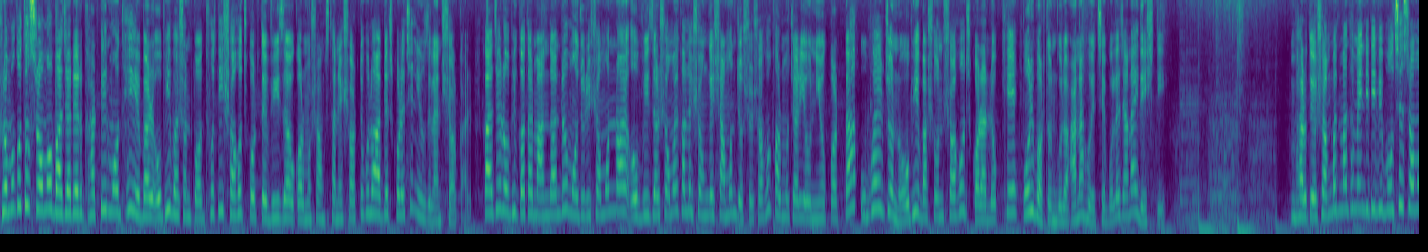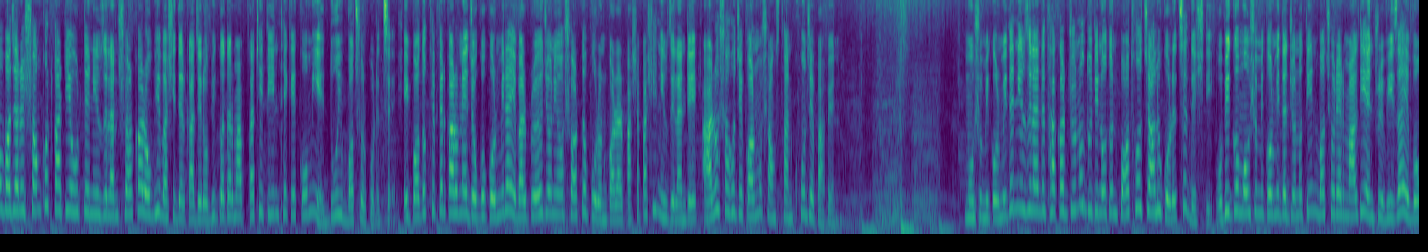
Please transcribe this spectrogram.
ক্রমাগত শ্রম বাজারের ঘাটতির মধ্যে এবার অভিবাসন পদ্ধতি সহজ করতে ভিসা ও কর্মসংস্থানের শর্তগুলো আপডেট করেছে নিউজিল্যান্ড সরকার। কাজের অভিজ্ঞতার মানদণ্ড, মজুরি সমন্বয় ও ভিসার সময়কালের সঙ্গে সামঞ্জস্য সহ কর্মচারী ও নিয়োগকর্তা উভয়ের জন্য অভিবাসন সহজ করার লক্ষ্যে পরিবর্তনগুলো আনা হয়েছে বলে জানায় দেশটি। ভারতীয় সংবাদ মাধ্যম এনডিটিভি বলছে শ্রমবাজারের সংকট কাটিয়ে উঠতে নিউজিল্যান্ড সরকার অভিবাসীদের কাজের অভিজ্ঞতার মাপকাঠি তিন থেকে কমিয়ে দুই বছর করেছে। এই পদক্ষেপের কারণে যোগ্য কর্মীরা এবার প্রয়োজনীয় শর্ত পূরণ করার পাশাপাশি নিউজিল্যান্ডে আরও সহজে কর্মসংস্থান খুঁজে পাবেন। মৌসুমী কর্মীদের নিউজিল্যান্ডে থাকার জন্য দুটি নতুন পথও চালু করেছে দেশটি। অভিজ্ঞ মৌসুমী কর্মীদের জন্য তিন বছরের মাল্টি এন্ট্রি ভিসা এবং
